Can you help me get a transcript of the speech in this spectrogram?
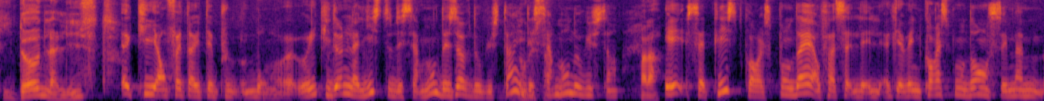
Qui donne la liste. Euh, qui en fait a été plus, bon, euh, oui, qui donne la liste des sermons, des œuvres d'Augustin et des sermons d'Augustin. Voilà. Et cette liste correspondait, enfin, il y avait une correspondance et même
